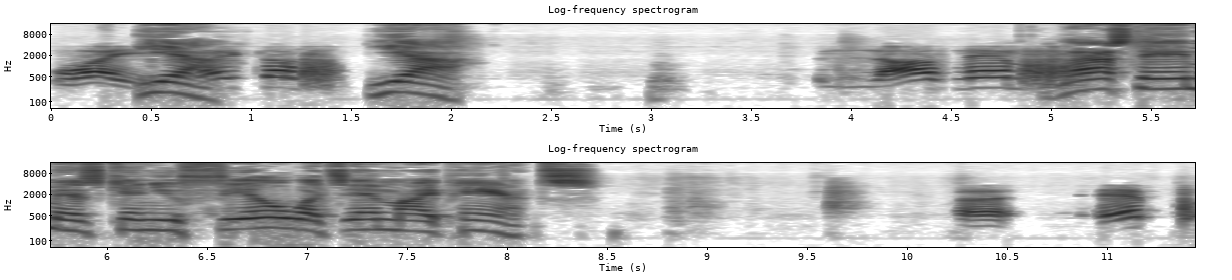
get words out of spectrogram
Y. Yeah. Right. Yeah. Last name? Last name is Can You Feel What's in My Pants? Uh, F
